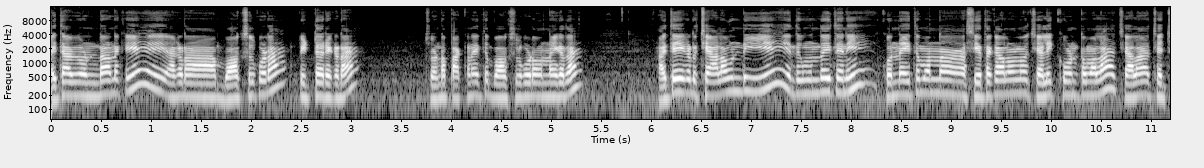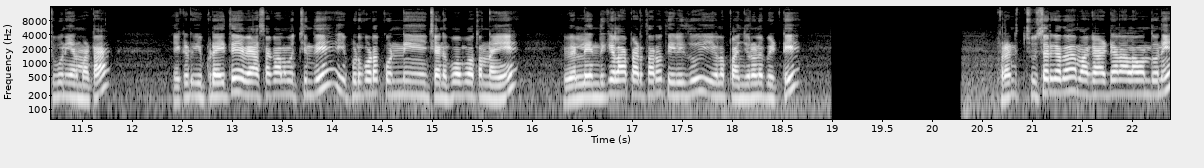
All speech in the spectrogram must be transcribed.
అయితే అవి ఉండడానికి అక్కడ బాక్సులు కూడా పెట్టారు ఇక్కడ. చూడండి పక్కన అయితే బాక్సులు కూడా ఉన్నాయి కదా. అయితే ఇక్కడ చాలా ఉండి ఇంతకు ముందు అయితేని కొన్ని అయితే మొన్న శీతాకాలంలో చలి ఎక్కువ ఉండటం వల్ల చాలా చచ్చిపోయినాయి అనమాట ఇక్కడ ఇప్పుడైతే వేసవకాలం వచ్చింది. ఇప్పుడు కూడా కొన్ని చనిపోబోతున్నాయి. వీళ్ళు ఎందుకు ఇలా పెడతారో తెలీదు. ఇలా పంజరంలో పెట్టి ఫ్రెండ్స్ చూసారు కదా మా గార్డెన్ అలా ఉందని?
